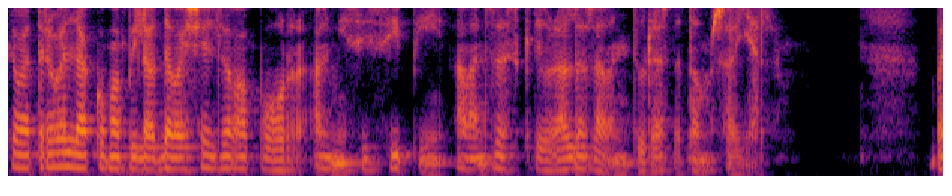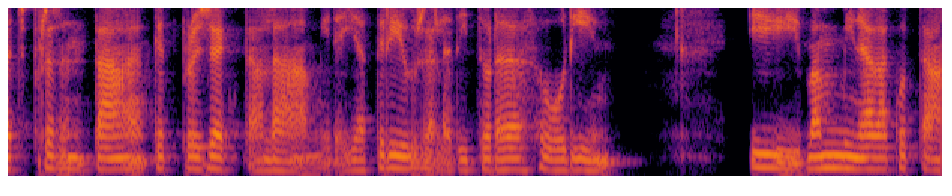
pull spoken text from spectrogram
que va treballar com a pilot de vaixells de vapor al Mississippi abans d'escriure les aventures de Tom Sawyer vaig presentar aquest projecte a la Mireia Trius, a l'editora de Zaurí, i vam mirar d'acotar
